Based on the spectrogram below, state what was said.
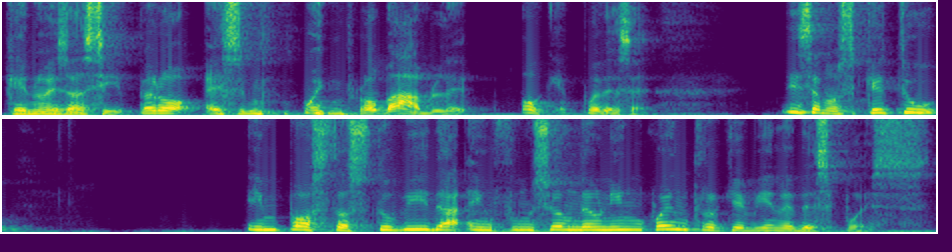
que no es así, pero es muy improbable. Ok, puede ser. Dicemos que tú impostas tu vida en función de un encuentro que viene después.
